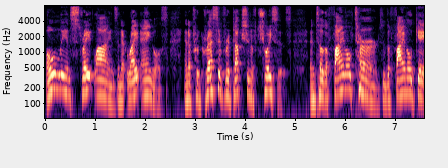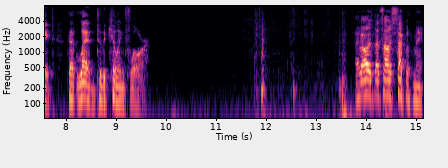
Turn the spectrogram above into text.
only in straight lines and at right angles, and a progressive reduction of choices until the final turn through the final gate that led to the killing floor. I've always that's always stuck with me.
